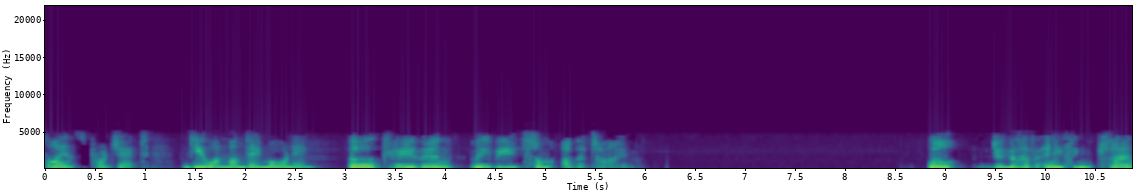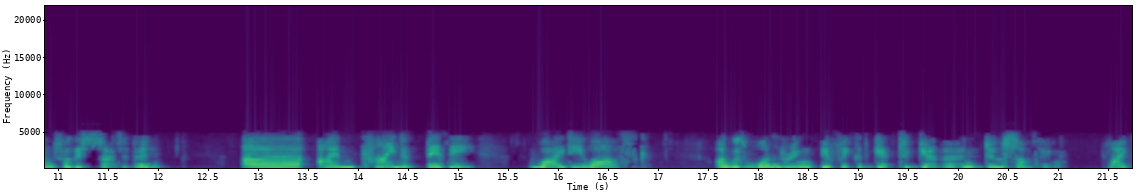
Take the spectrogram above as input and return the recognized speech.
science project due on Monday morning. Okay, then, maybe some other time. Well, do you have anything planned for this Saturday? Uh, I'm kind of busy. Why do you ask? I was wondering if we could get together and do something, like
